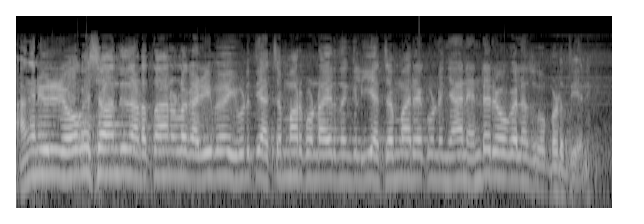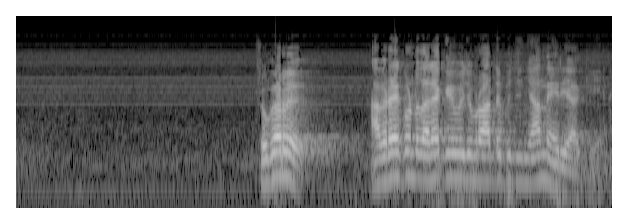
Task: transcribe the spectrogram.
അങ്ങനെ ഒരു രോഗശാന്തി നടത്താനുള്ള കഴിവ് ഇവിടുത്തെ അച്ഛന്മാർക്കുണ്ടായിരുന്നെങ്കിൽ ഈ അച്ഛന്മാരെ കൊണ്ട് ഞാൻ എന്റെ രോഗമെല്ലാം സുഖപ്പെടുത്തിയേനെ. ഷുഗർ അവരെ കൊണ്ട് തലക്കെ വെച്ച് പ്രാർത്ഥിപ്പിച്ച് ഞാൻ നേരെയാക്കിയേനെ.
